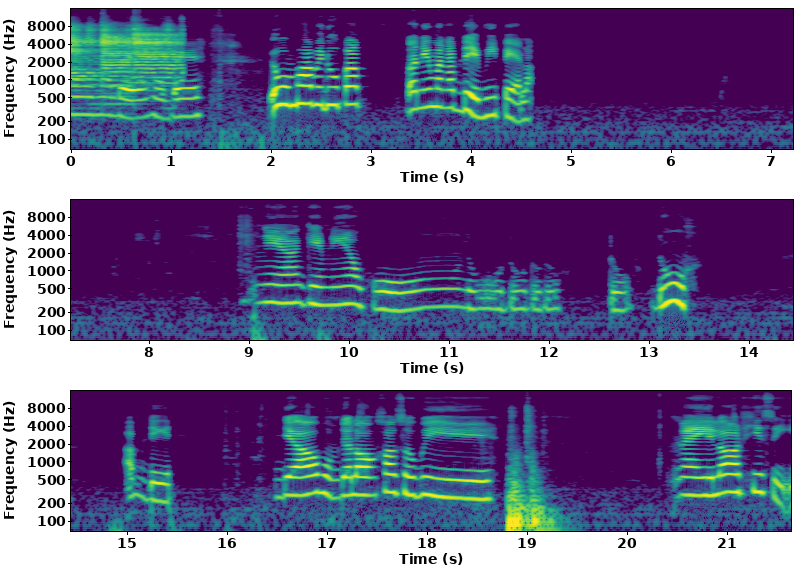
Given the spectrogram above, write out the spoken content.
เดี๋ยวผมไปเดี๋ยวผมพาไปดูแป๊บตอนนี้มันอัปเดต V8 ละเนี่ยเกมนี้โอ้โหดูดูดูดูดูดู อัปเดต เดี๋ยวผมจะลองเข้าเซอร์วีในรอบที่สี่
